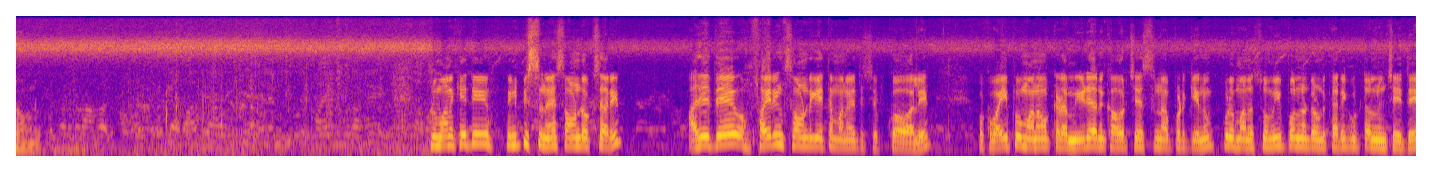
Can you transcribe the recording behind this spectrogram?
సౌండ్. ఇప్పుడు మనకైతే వినిపిస్తున్నాయి సౌండ్ ఒకసారి. అదైతే ఫైరింగ్ సౌండ్కి అయితే మనం అయితే చెప్పుకోవాలి. ఒకవైపు మనం ఇక్కడ మీడియాను కవర్ చేస్తున్నప్పటికీ ఇప్పుడు మన సమీపంలో ఉన్నటువంటి కరిగుట్టల నుంచి అయితే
